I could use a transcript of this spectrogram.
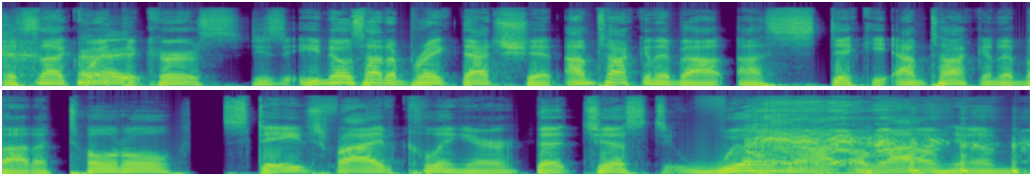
it's not quite All the curse. He's he knows how to break that shit. I'm talking about a sticky. I'm talking about a total stage five clinger that just will not allow him.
